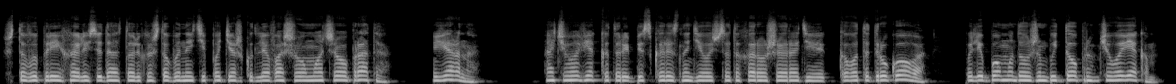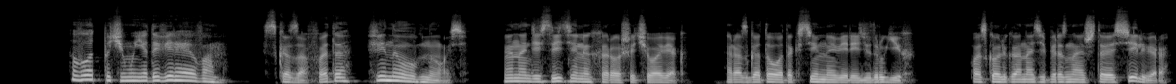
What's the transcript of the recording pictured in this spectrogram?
что вы приехали сюда только чтобы найти поддержку для вашего младшего брата. Верно? А человек, который бескорыстно делает что-то хорошее ради кого-то другого, по-любому должен быть добрым человеком. Вот почему я доверяю вам. Сказав это, Фина улыбнулась. Она действительно хороший человек, раз готова так сильно верить в других. Поскольку она теперь знает, что я Сильвер,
